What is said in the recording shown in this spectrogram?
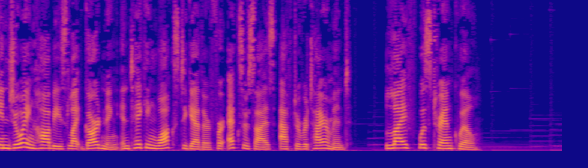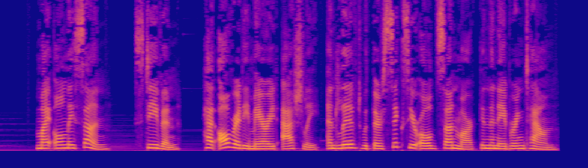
enjoying hobbies like gardening and taking walks together for exercise after retirement, life was tranquil. My only son, Stephen, had already married Ashley and lived with their six-year-old son Mark in the neighboring town.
